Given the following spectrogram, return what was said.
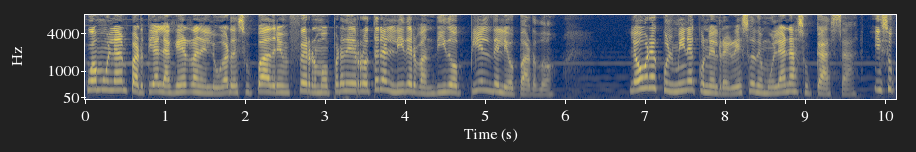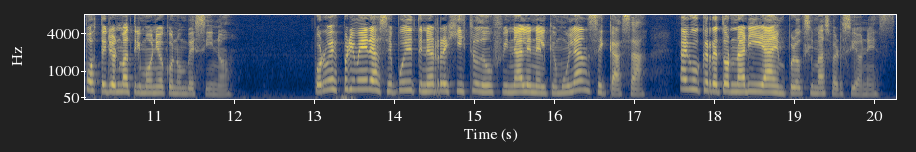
Juan Mulan partía a la guerra en el lugar de su padre enfermo para derrotar al líder bandido Piel de Leopardo. La obra culmina con el regreso de Mulan a su casa y su posterior matrimonio con un vecino. Por vez primera se puede tener registro de un final en el que Mulan se casa, algo que retornaría en próximas versiones.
